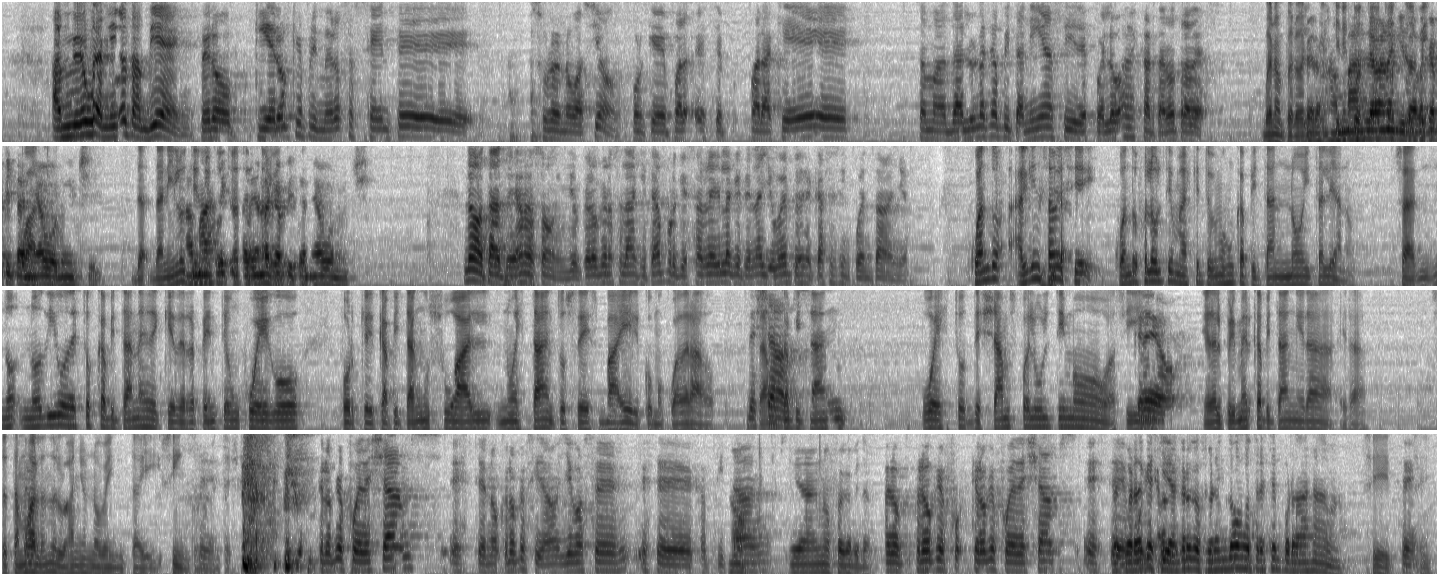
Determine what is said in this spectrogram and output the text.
A mí me gusta Danilo también, pero quiero que primero se asiente su renovación, porque para, este, ¿para qué o sea, darle una capitanía si después lo vas a descartar otra vez? Bueno, pero él, Pero él tiene jamás le van a quitar la capitanía a 24. Bonucci. Da- Danilo tiene Jamás le contrato hasta la capitanía a Bonucci. No, tal, tienes razón. Yo creo que no se la van a quitar porque esa regla que tiene la Juventus es de casi 50 años. ¿Cuándo, ¿Alguien sabe si cuándo fue la última vez que tuvimos un capitán no italiano? O sea, no, no digo de estos capitanes de que de repente un juego, porque el capitán usual no está, entonces va él como cuadrado. De O sea, un Shams, capitán puesto. De Shams fue el último, así. creo. Era el primer capitán, era. era o sea, estamos Creo- hablando de los años 95, Sí. 96. Creo que fue de Shams. Este, no creo que sí, no, llegó a ser este capitán. No, Zidane no fue capitán. Pero creo que fue, creo que fue de Shams. Este, Recuerda que Zidane creo que fueron dos o tres temporadas nada más. Sí, Sí. sí.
